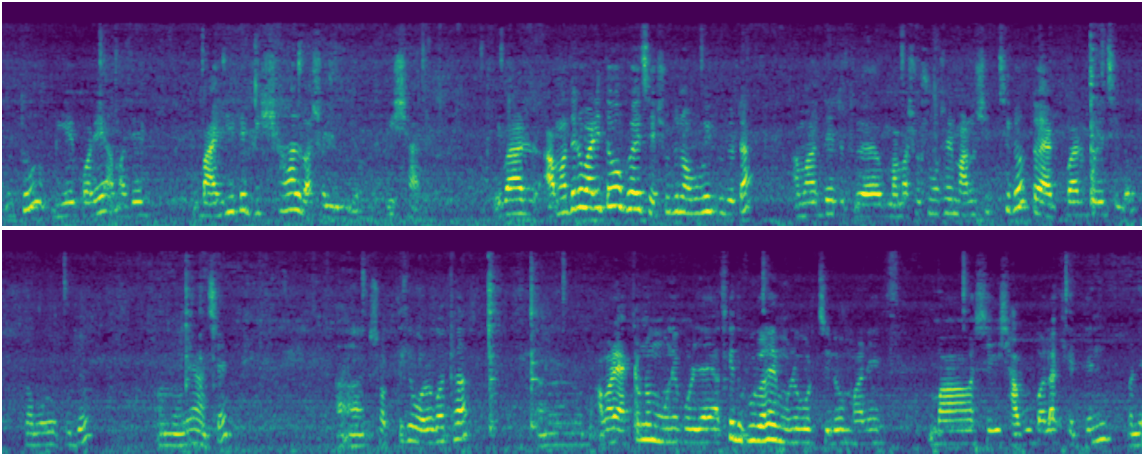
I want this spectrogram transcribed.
কিন্তু বিয়ের পরে আমাদের বাইরেতে বিশাল বাসন বিশাল। এবার আমাদেরও বাড়িতেও হয়েছে, শুধু নবমী পুজোটা। আমাদের মামা শ্বশুরমশাই মানসিক ছিল, তো একবার হয়েছিল। নবমী পুজো, আমার মনে আছে। আর সব থেকে বড়ো কথা আমার এখনও মনে পড়ে যায়, আজকে দুপুরবেলায় মনে পড়ছিল মানে মা সেই সাবু কলা খেতেন মানে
